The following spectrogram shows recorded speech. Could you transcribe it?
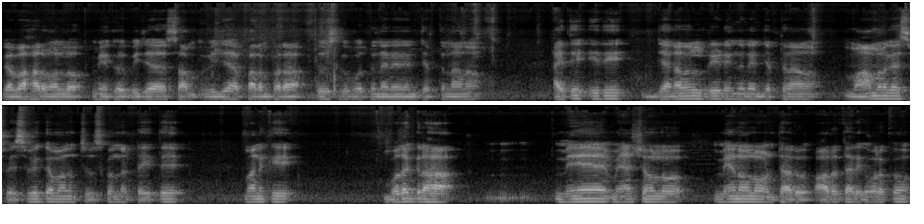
వ్యవహారంలో మీకు విజయ సం విజయ పరంపర దూసుకుపోతుందని నేను చెప్తున్నాను. అయితే ఇది జనరల్ రీడింగ్ నేను చెప్తున్నాను. మామూలుగా స్పెసిఫిక్గా మనం చూసుకున్నట్టయితే మనకి బుధగ్రహ మే మేషంలో మేనంలో ఉంటారు. ఆరో తారీఖు వరకు.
